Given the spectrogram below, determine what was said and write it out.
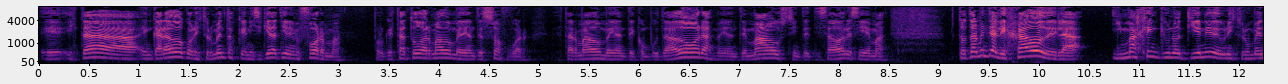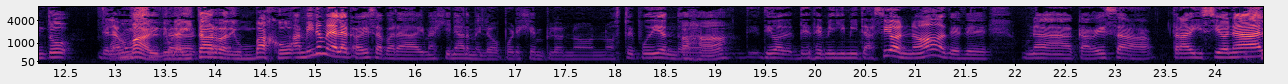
eh, está encarado con instrumentos que ni siquiera tienen forma, porque está todo armado mediante software, está armado mediante computadoras, mediante mouse, sintetizadores y demás. Totalmente alejado de la imagen que uno tiene de un instrumento de la música, de una guitarra, de un bajo. A mí no me da la cabeza para imaginármelo, por ejemplo, no, no estoy pudiendo. Digo, desde mi limitación, ¿no? Desde una cabeza tradicional.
